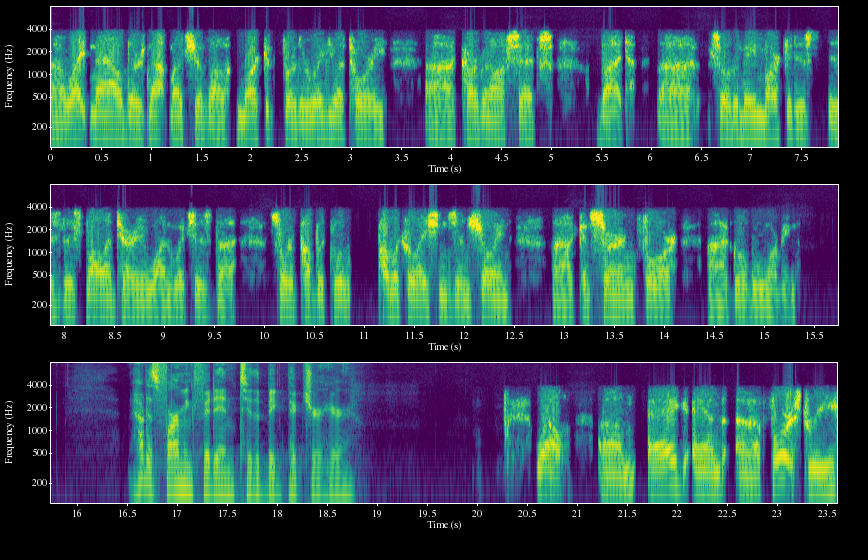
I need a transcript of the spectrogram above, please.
Uh, right now, there's not much of a market for the regulatory uh, carbon offsets, but uh, so the main market is is this voluntary one, which is the sort of public public relations and showing uh, concern for uh, global warming. How does farming fit into the big picture here? Well, um, ag and uh, forestry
